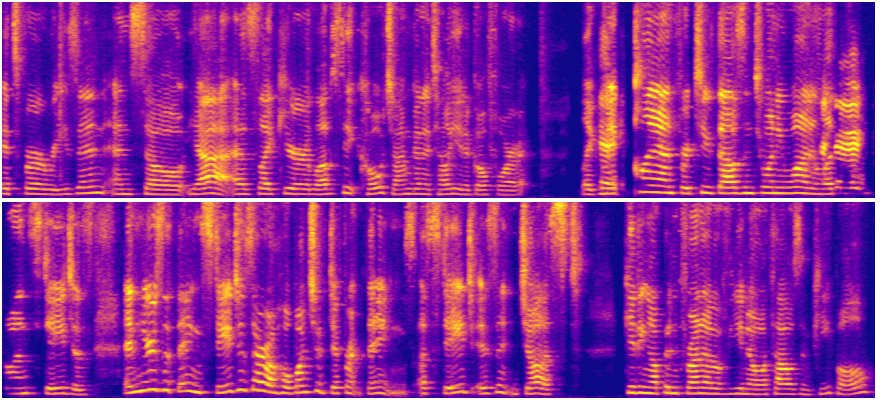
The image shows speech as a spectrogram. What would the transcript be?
it's for a reason. And so, yeah, as like your love seat coach, I'm going to tell you to go for it. Like okay. make a plan for 2021 and let's okay. on stages. And here's the thing, stages are a whole bunch of different things. A stage isn't just getting up in front of, you know, a thousand people.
